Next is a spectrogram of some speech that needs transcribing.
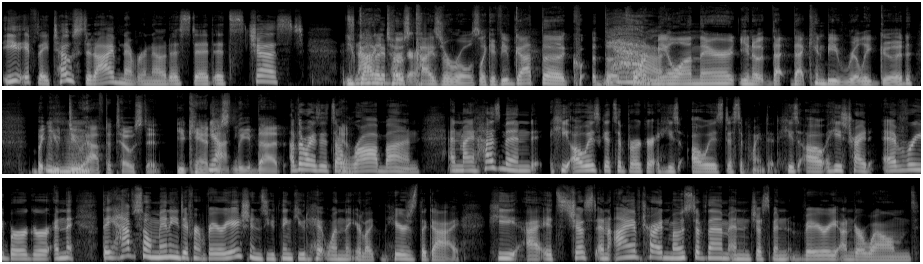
if they toast it, I've never noticed it. It's just, it's You've got to toast burger. Kaiser rolls. Like if you've got the the Yeah. cornmeal on there, you know that that can be really good, but you do Mhm. have to toast it. You can't Yeah. just leave that. Otherwise, it's a Yeah. raw bun. And my husband, he always gets a burger. and He's always disappointed. He's all he's tried every burger, and they, they have so many different variations. You'd think you'd hit one that you're like, here's the guy. He, uh, it's just, and I have tried most of them and just been very underwhelmed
